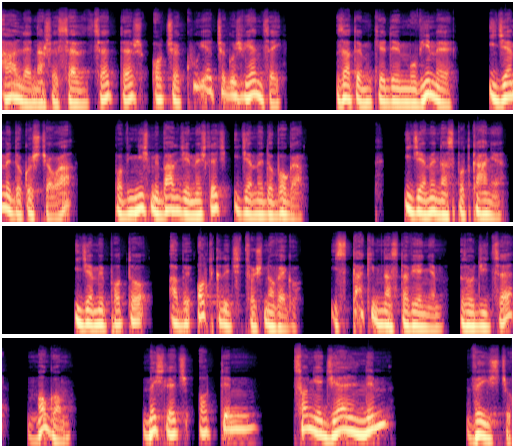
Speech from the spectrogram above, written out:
ale nasze serce też oczekuje czegoś więcej. Zatem, kiedy mówimy, idziemy do kościoła, powinniśmy bardziej myśleć, idziemy do Boga. Idziemy na spotkanie. Idziemy po to, aby odkryć coś nowego. I z takim nastawieniem rodzice mogą myśleć o tym co niedzielnym wyjściu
